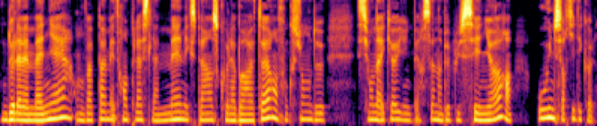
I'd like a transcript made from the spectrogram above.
Donc de la même manière, on va pas mettre en place la même expérience collaborateur en fonction de si on accueille une personne un peu plus senior ou une sortie d'école.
